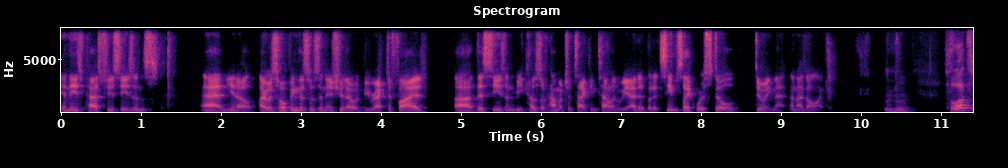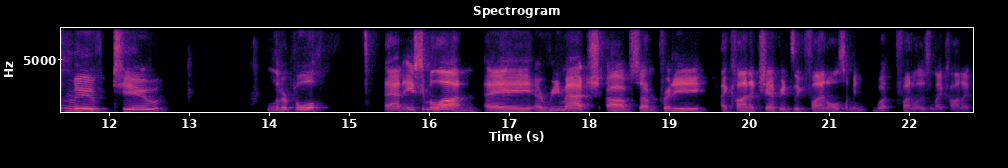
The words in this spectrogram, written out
in these past few seasons. And you know, I was hoping this was an issue that would be rectified uh, this season because of how much attacking talent we added. But it seems like we're still doing that, and I don't like it. Mhm. So let's move to Liverpool and AC Milan, a, a rematch of some pretty iconic Champions League finals. I mean, what final isn't iconic?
